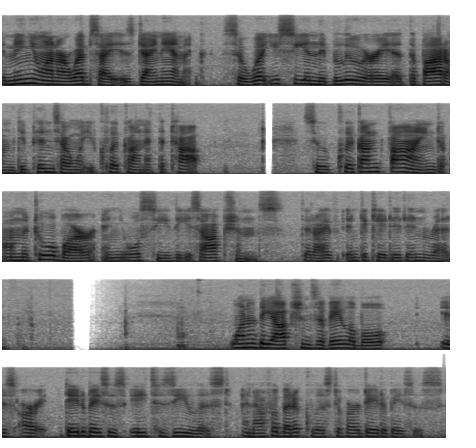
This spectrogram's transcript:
The menu on our website is dynamic, so what you see in the blue area at the bottom depends on what you click on at the top. So click on Find on the toolbar and you will see these options that I've indicated in red. One of the options available is our databases A to Z list, an alphabetic list of our databases.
